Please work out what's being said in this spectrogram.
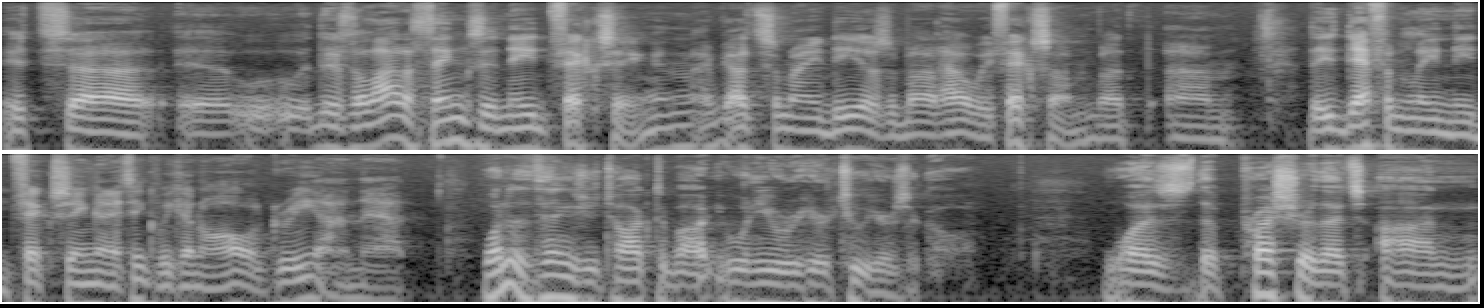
it's uh, uh, there's a lot of things that need fixing, and I've got some ideas about how we fix them, but um, they definitely need fixing. I think we can all agree on that. One of the things you talked about when you were here two years ago was the pressure that's on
